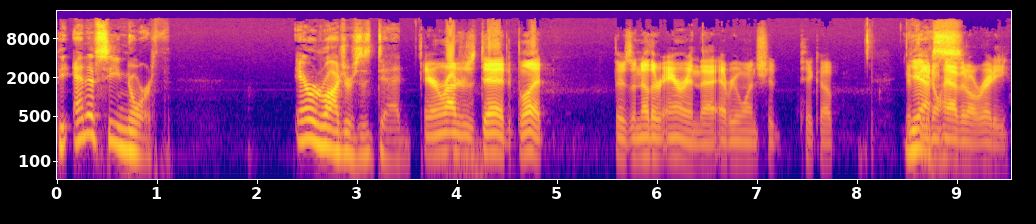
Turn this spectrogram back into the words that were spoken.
The NFC North. Aaron Rodgers is dead. Aaron Rodgers is dead, but there's another Aaron that everyone should pick up if Yes. they don't have it already.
